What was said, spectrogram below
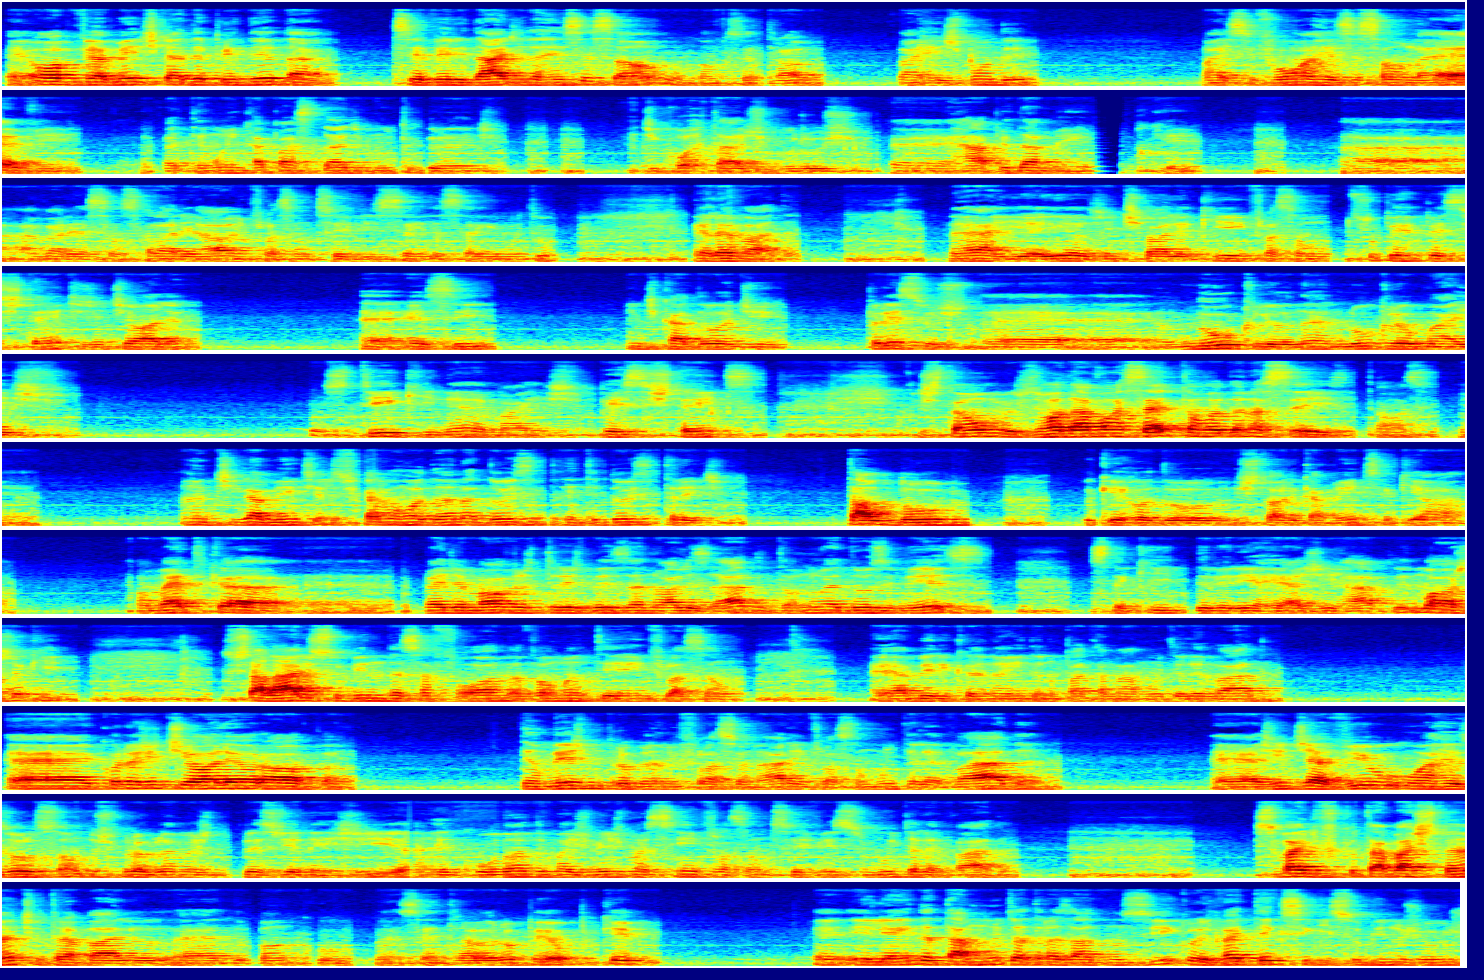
É, obviamente que a depender da severidade da recessão, o Banco Central vai responder. Mas se for uma recessão leve, vai ter uma incapacidade muito grande de cortar juros é, rapidamente, porque a, a variação salarial, a inflação de serviços ainda segue muito elevada. Né? E aí a gente olha aqui a inflação super persistente, a gente olha é, esse indicador de preços é, é, núcleo, né? núcleo mais sticky, né? mais persistentes. Estão, eles rodavam a 7, estão rodando a 6. Então, assim, é, antigamente eles ficavam rodando a dois, entre 2 e 3. Tal dobro do que rodou historicamente. Isso aqui é uma, uma métrica é, média móvel de 3 meses anualizada, então não é 12 meses. Isso daqui deveria reagir rápido e mostra que os salários subindo dessa forma vão manter a inflação é, americana ainda no patamar muito elevado. É, quando a gente olha a Europa, tem o mesmo problema inflacionário, inflação muito elevada. É, a gente já viu uma resolução dos problemas do preço de energia recuando, mas mesmo assim a inflação de serviços muito elevada. Isso vai dificultar bastante o trabalho é, do Banco Central Europeu, porque é, ele ainda está muito atrasado no ciclo, ele vai ter que seguir subindo juros.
